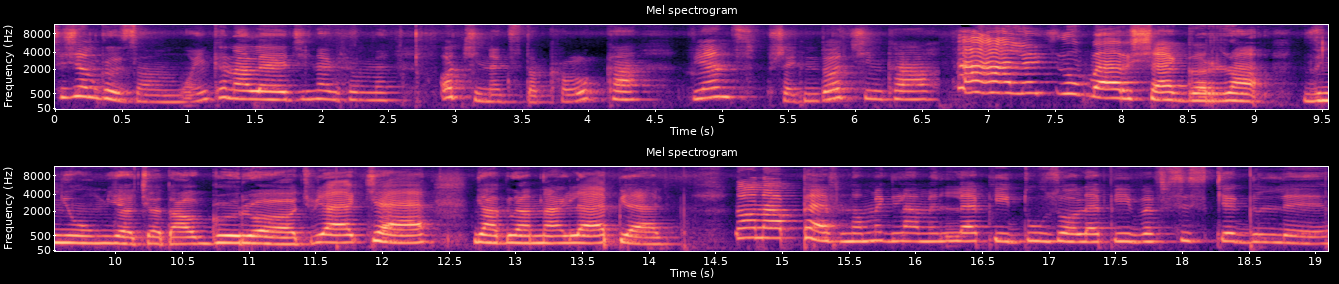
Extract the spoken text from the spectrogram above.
Cześć, Janko, na moim kanale. Dziś nagramy odcinek z Dokoluka, więc przejdźmy do odcinka. Ale super się gra. W nią umiecie tak grać, wiecie? Ja gram najlepiej. No na pewno, my gramy lepiej, dużo lepiej we wszystkie gry.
